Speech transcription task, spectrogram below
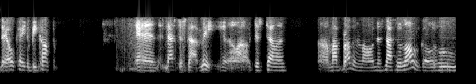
they're okay to be comfortable, and that's just not me. You know, I was just telling uh, my brother-in-law just not too long ago who,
